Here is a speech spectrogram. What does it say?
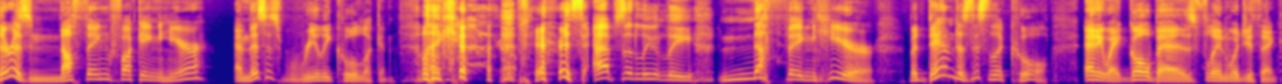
there is nothing fucking here. And this is really cool looking. Like there is absolutely nothing here. But damn, does this look cool. Anyway, Golbez, Flynn, what'd you think?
